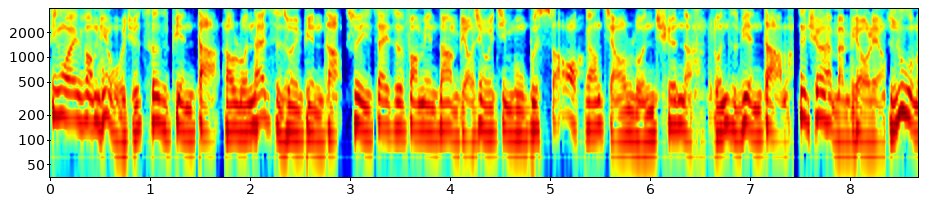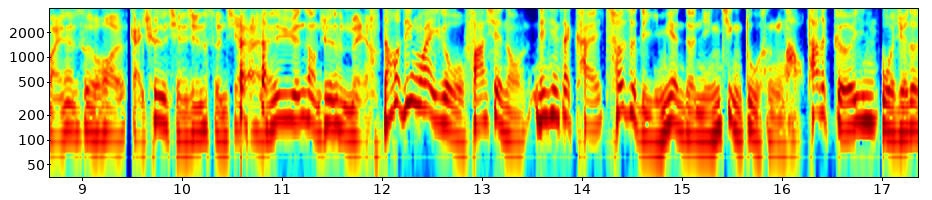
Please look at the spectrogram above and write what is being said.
另外一方面我觉得车子变大，然后轮胎尺寸也变大。所以在这方面当然表现会进步不少。刚刚讲到轮圈呐、啊，轮子变大嘛，那个圈还蛮漂亮。如果买那车的话，改圈的钱先省起来，原厂圈很美啊。然后另外一个我发现哦，那天在开车子里面的宁静度很好，它的隔音我觉得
